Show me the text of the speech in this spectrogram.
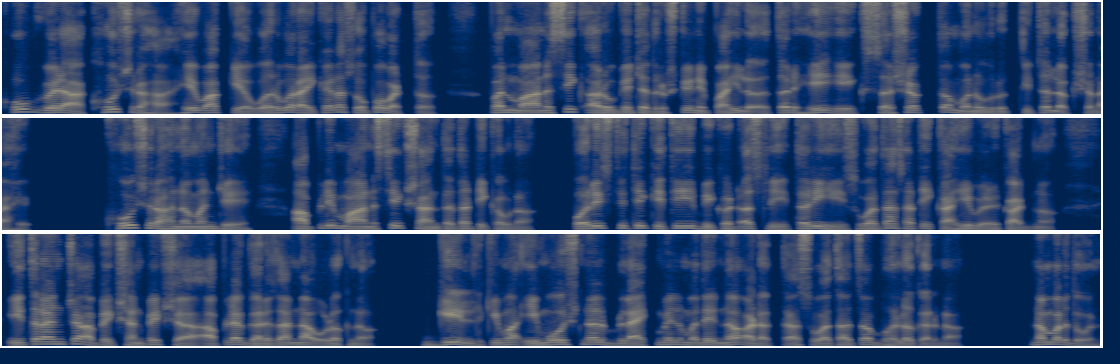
खूप वेळा खुश रहा हे वाक्य वरवर ऐकायला सोपं वाटतं. पण मानसिक आरोग्याच्या दृष्टीने पाहिलं तर हे एक सशक्त मनोवृत्तीचं लक्षण आहे. खुश राहणं म्हणजे आपली मानसिक शांतता टिकवणं परिस्थिती कितीही बिकट असली तरीही स्वतःसाठी काही वेळ काढणं इतरांच्या अपेक्षांपेक्षा आपल्या गरजांना ओळखणं गिल्ड किंवा इमोशनल ब्लॅकमेलमध्ये न अडकता स्वतःचं भलं करणं. नंबर दोन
